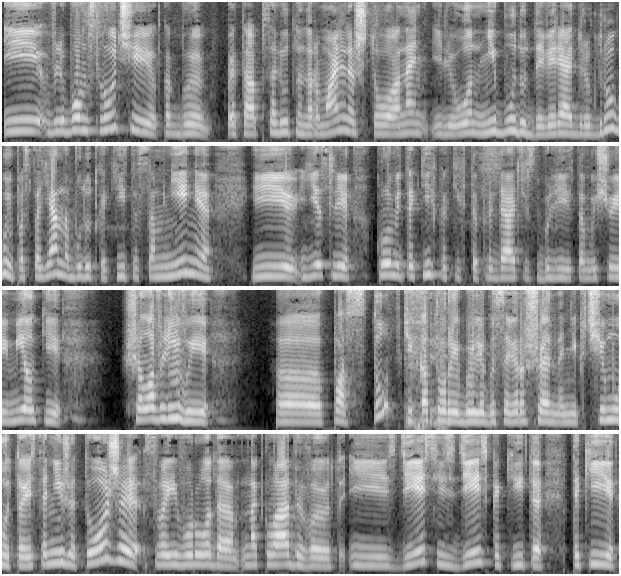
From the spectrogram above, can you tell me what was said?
И в любом случае, как бы, это абсолютно нормально, что она или он не будут доверять друг другу, и постоянно будут какие-то сомнения. И если кроме таких каких-то предательств были там еще и мелкие шаловливые э, поступки, которые были бы совершенно ни к чему, то есть они же тоже своего рода накладывают и здесь, и здесь какие-то такие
